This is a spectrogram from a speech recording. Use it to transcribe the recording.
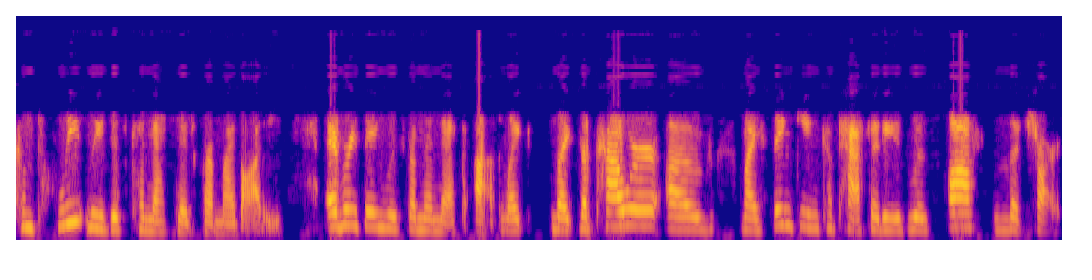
completely disconnected from my body. Everything was from the neck up. Like, like the power of my thinking capacities was off the chart.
